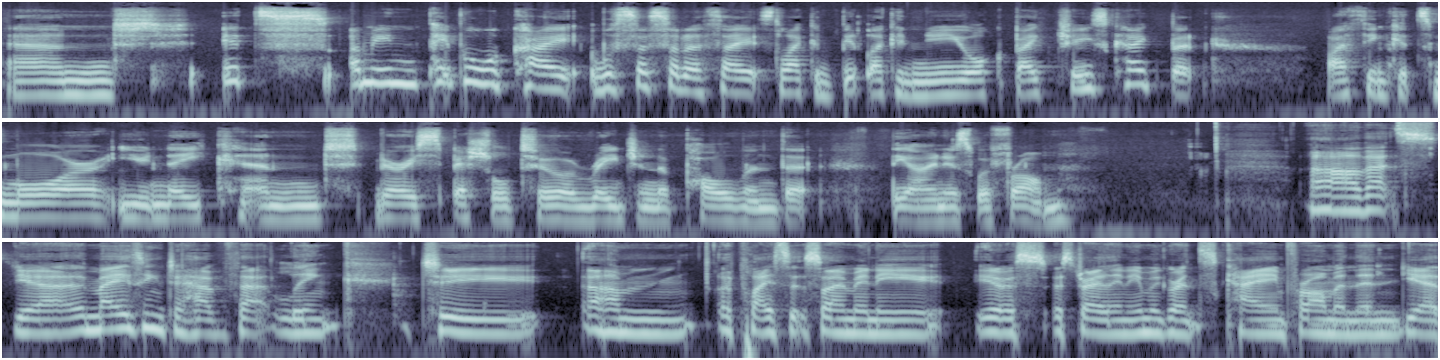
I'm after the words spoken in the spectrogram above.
And it's, I mean, people will, will sort of say it's like a bit like a New York baked cheesecake, but I think it's more unique and very special to a region of Poland that the owners were from. Oh, that's yeah, amazing to have that link to um, a place that so many you know, Australian immigrants came from, and then yeah,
